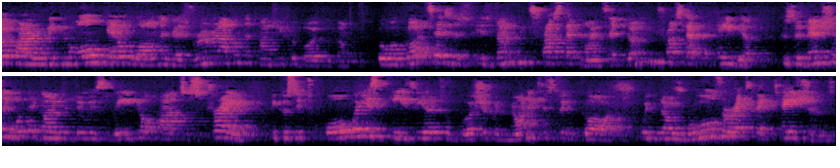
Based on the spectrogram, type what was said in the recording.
don't worry, we can all get along, and there's room enough in the country for both of them. But what God says is, is don't you trust that mindset, don't you trust that behavior, because eventually what they're going to do is lead your hearts astray, because it's always easier to worship a non existent God with no rules or expectations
